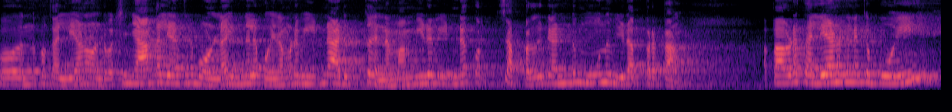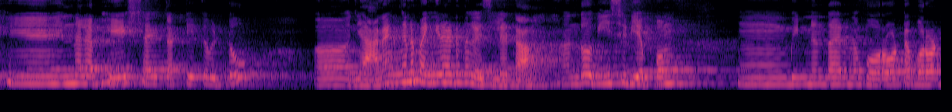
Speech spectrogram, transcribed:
അപ്പോൾ ഇന്നിപ്പോൾ കല്യാണമുണ്ട്. പക്ഷെ ഞാൻ കല്യാണത്തിന് പോകണില്ല ഇന്നലെ പോയി. നമ്മുടെ വീടിന്റെ അടുത്ത് തന്നെ. മമ്മിയുടെ വീടിന്റെ കുറച്ച് അപ്പുറത്ത് രണ്ട് മൂന്ന് വീട് അപ്പുറത്താണ് അപ്പോൾ അവിടെ കല്യാണത്തിനൊക്കെ പോയി ഇന്നലെ ഭേഷായി തട്ടിയൊക്കെ വിട്ടു. ഞാനങ്ങനെ ഭയങ്കരമായിട്ടൊന്നും കഴിച്ചില്ല കേട്ടാ. എന്തോ വീശിടിയപ്പം പിന്നെന്തായിരുന്നു? പൊറോട്ട. പൊറോട്ട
